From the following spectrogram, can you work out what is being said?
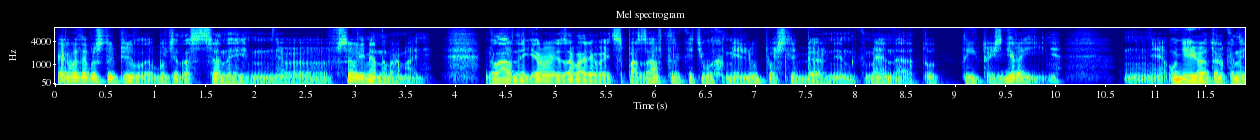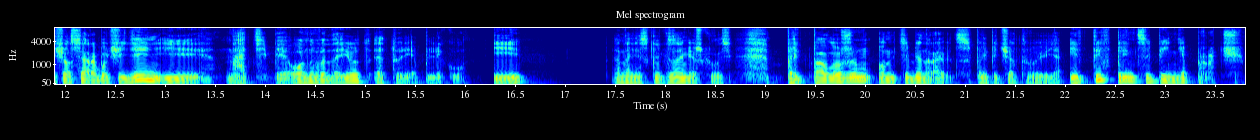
Как бы ты поступила, будь это сценой в современном романе? Главный герой заваливается позавтракать в хмелю после Бернингмена, а тут ты, то есть героиня. У нее только начался рабочий день, и на тебе он выдает эту реплику. И... Она несколько замешкалась. «Предположим, он тебе нравится», — припечатываю я. «И ты, в принципе, не прочь».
